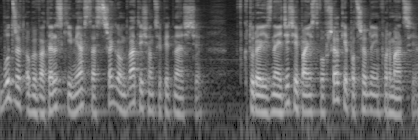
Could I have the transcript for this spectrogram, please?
Budżet Obywatelski Miasta Strzegom 2015, w której znajdziecie Państwo wszelkie potrzebne informacje.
